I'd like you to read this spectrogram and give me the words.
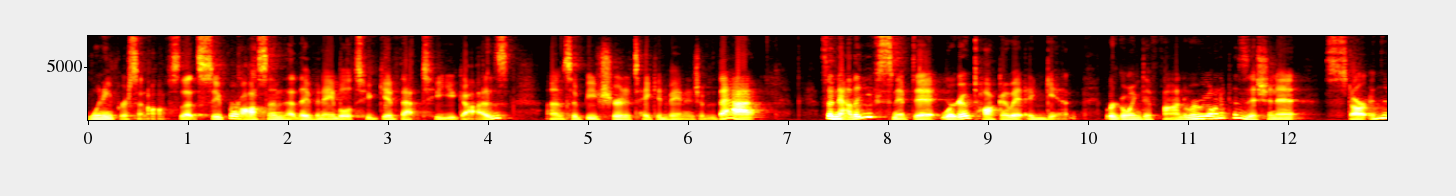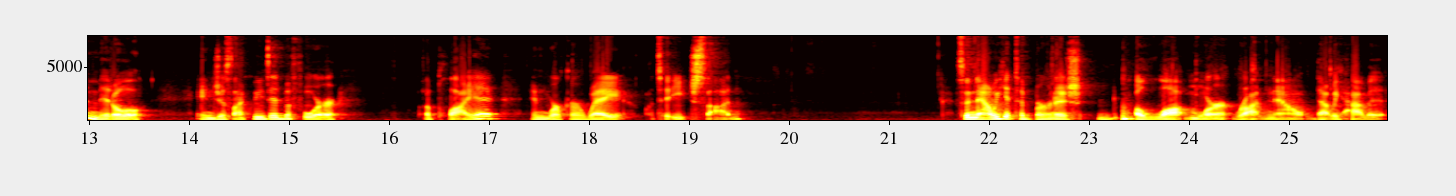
20% off. So that's super awesome that they've been able to give that to you guys. Um, so be sure to take advantage of that. So now that you've snipped it, we're going to taco it again. We're going to find where we want to position it, start in the middle, and just like we did before, apply it and work our way to each side. So now we get to burnish a lot more right now that we have it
